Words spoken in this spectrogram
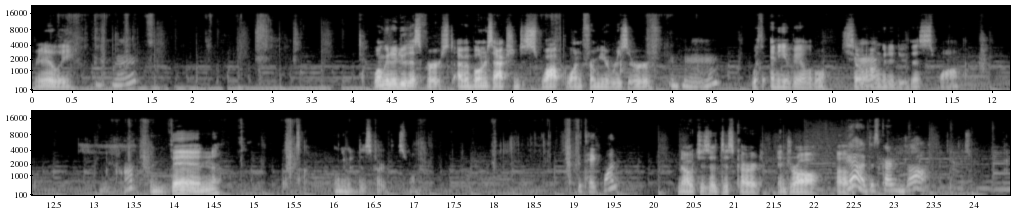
Really? hmm Well, I'm gonna do this first. I have a bonus action to swap one from your reserve hmm with any available. Sure. So I'm gonna do this swap. Yeah. And then I'm gonna discard this one. To take one? No, it just says discard and draw. Oh, Yeah, discard and draw. take this one.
